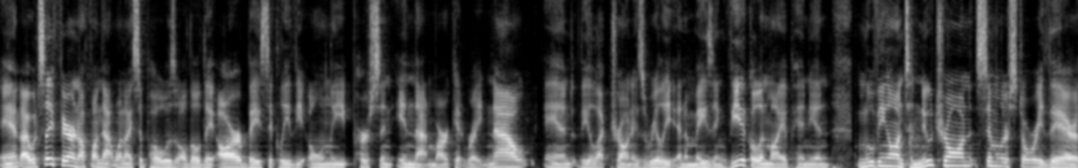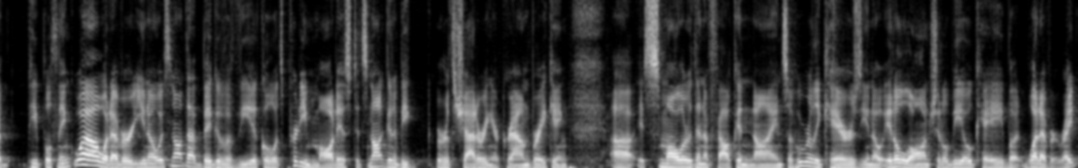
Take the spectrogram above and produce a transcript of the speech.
And I would say fair enough on that one, I suppose, although they are basically the only person in that market right now. And the Electron is really an amazing vehicle, in my opinion. Moving on to Neutron, similar story there people think, well, whatever, you know, it's not that big of a vehicle. It's pretty modest. It's not going to be earth shattering or groundbreaking. Uh, it's smaller than a Falcon 9, so who really cares? You know, it'll launch, it'll be okay, but whatever, right?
